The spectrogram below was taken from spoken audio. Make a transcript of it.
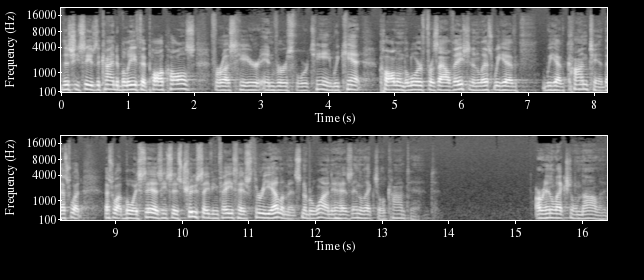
This, you see, is the kind of belief that Paul calls for us here in verse 14. We can't call on the Lord for salvation unless we have, we have content. That's what, that's what Boice says. He says true saving faith has three elements. Number one, it has intellectual content or intellectual knowledge.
